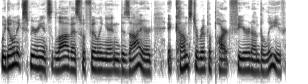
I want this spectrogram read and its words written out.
We don't experience love as fulfilling and desired. It comes to rip apart fear and unbelief.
